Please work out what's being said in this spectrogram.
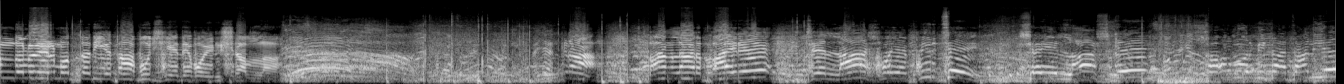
আন্দোলনের মধ্য দিয়ে তা বুঝিয়ে দেব ইনশাল্লাহ। বাংলার বাইরে যে লাশ হয়ে ফিরছে, সেই লাশকে সহমর্মিতা জানিয়ে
